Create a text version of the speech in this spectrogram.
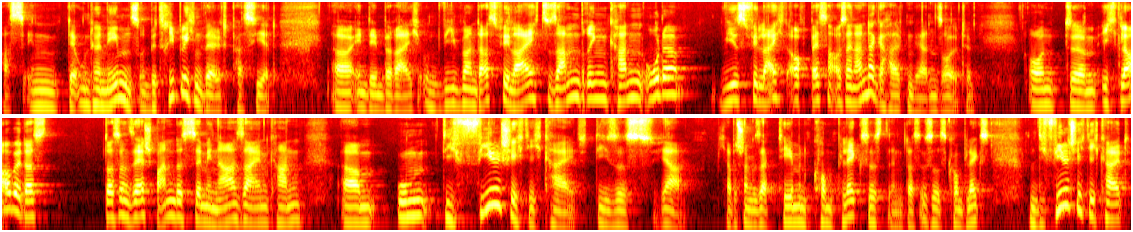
was in der Unternehmens- und betrieblichen Welt passiert äh, in dem Bereich und wie man das vielleicht zusammenbringen kann oder wie es vielleicht auch besser auseinandergehalten werden sollte. Und ähm, ich glaube, dass das ein sehr spannendes Seminar sein kann, ähm, um die Vielschichtigkeit dieses, ja, ich habe es schon gesagt, Themenkomplexes, denn das ist es komplex, um die Vielschichtigkeit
